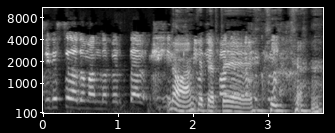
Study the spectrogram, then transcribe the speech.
sì, questa è una domanda per te. No, anche per te,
